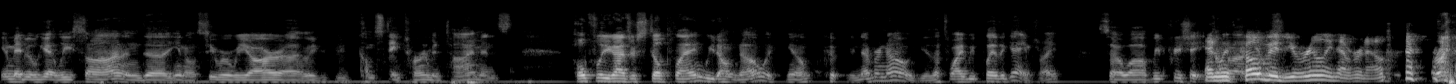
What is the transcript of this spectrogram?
you know maybe we'll get Lisa on and uh, you know see where we are. Uh, we we come state tournament time, and hopefully you guys are still playing. We don't know. You know, could- you never know. That's why we play the games, right? So uh, we appreciate you. and with on and giving COVID, you really never know. right?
